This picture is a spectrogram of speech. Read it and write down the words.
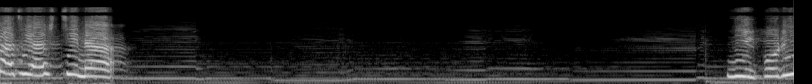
কাজে আসছে না। নীলপরি,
